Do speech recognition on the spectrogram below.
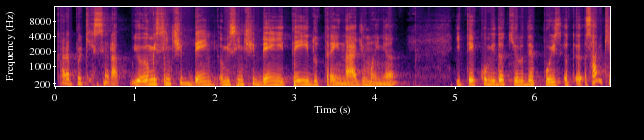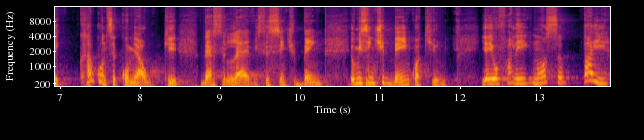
Cara, por que será? Eu, eu me senti bem, eu me senti bem em ter ido treinar de manhã e ter comido aquilo depois. Eu, eu, sabe, que, sabe quando você come algo que desce leve, você se sente bem? Eu me senti bem com aquilo. E aí eu falei, nossa, tá aí.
